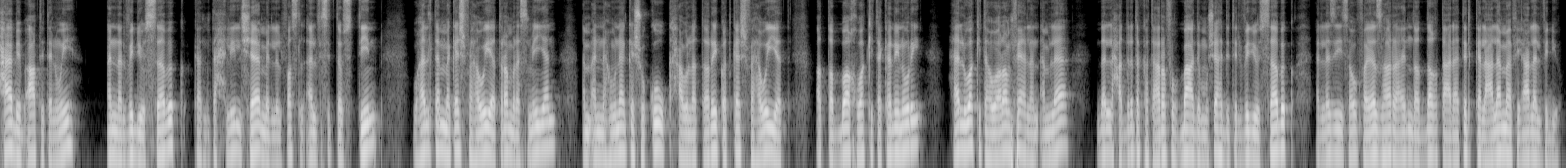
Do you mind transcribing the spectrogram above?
حابب أعطي تنويه أن الفيديو السابق كان تحليل شامل للفصل 1066 وهل تم كشف هوية رام رسميا أم أن هناك شكوك حول طريقة كشف هوية الطباخ واكيتا كانينوري؟ هل واكيتا هو رام فعلا أم لا؟ ده اللي حضرتك هتعرفه بعد مشاهدة الفيديو السابق الذي سوف يظهر عند الضغط على تلك العلامة في أعلى الفيديو.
